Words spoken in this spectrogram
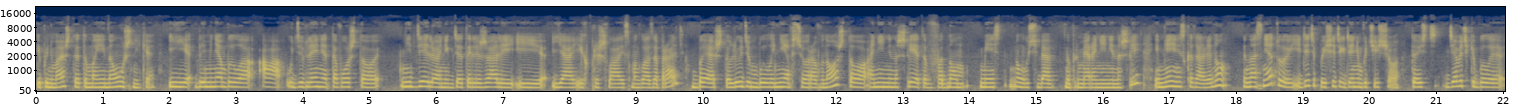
и понимаю, что это мои наушники. И для меня было, а, удивление того, что неделю они где-то лежали, и я их пришла и смогла забрать. Б, что людям было не все равно, что они не нашли это в одном месте, ну, у себя, например, они не нашли, и мне не сказали, ну, нас нету, идите поищите где-нибудь еще. То есть девочке было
